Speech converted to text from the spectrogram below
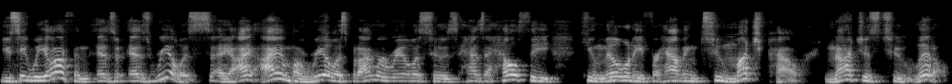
You see we often as as realists say i i am a realist but I'm a realist who has a healthy humility for having too much power, not just too little.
